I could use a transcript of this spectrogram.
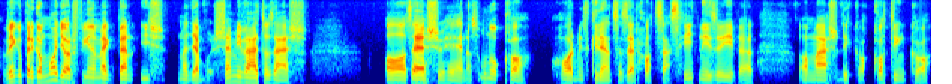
Végül pedig a magyar filmekben is nagyjából semmi változás. Az első helyen az Unoka 39.607 nézőjével, a második a Katinka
